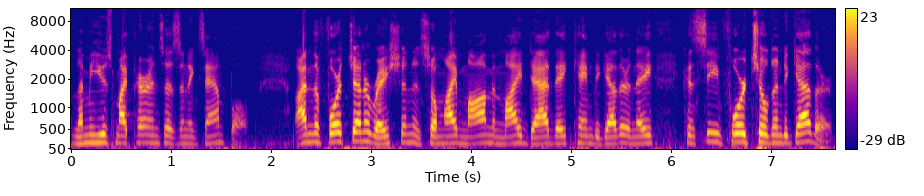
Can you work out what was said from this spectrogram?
Let me use my parents as an example. I'm the fourth generation, and so my mom and my dad, they came together and they conceived four children together.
